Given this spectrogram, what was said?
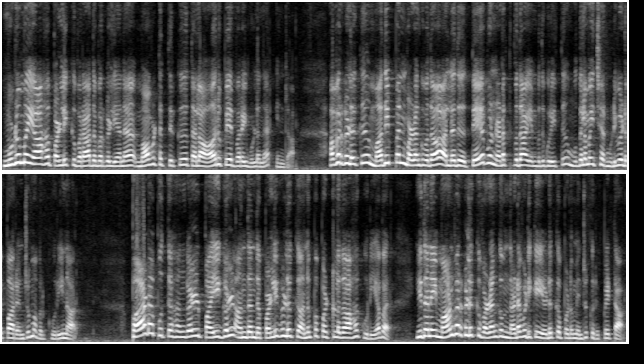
முழுமையாக பள்ளிக்கு வராதவர்கள் என மாவட்டத்திற்கு தலா ஆறு பேர் வரை உள்ளனர் என்றார். அவர்களுக்கு மதிப்பெண் வழங்குவதா அல்லது தேர்வு நடத்துவதா என்பது குறித்து முதலமைச்சர் முடிவெடுப்பார் என்றும் அவர் கூறினார். பாட புத்தகங்கள் பைகள் அந்தந்த பள்ளிகளுக்கு அனுப்பப்பட்டுள்ளதாக கூறிய அவர் இதனை மாணவர்களுக்கு வழங்கும் நடவடிக்கை எடுக்கப்படும் என்று குறிப்பிட்டார்.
